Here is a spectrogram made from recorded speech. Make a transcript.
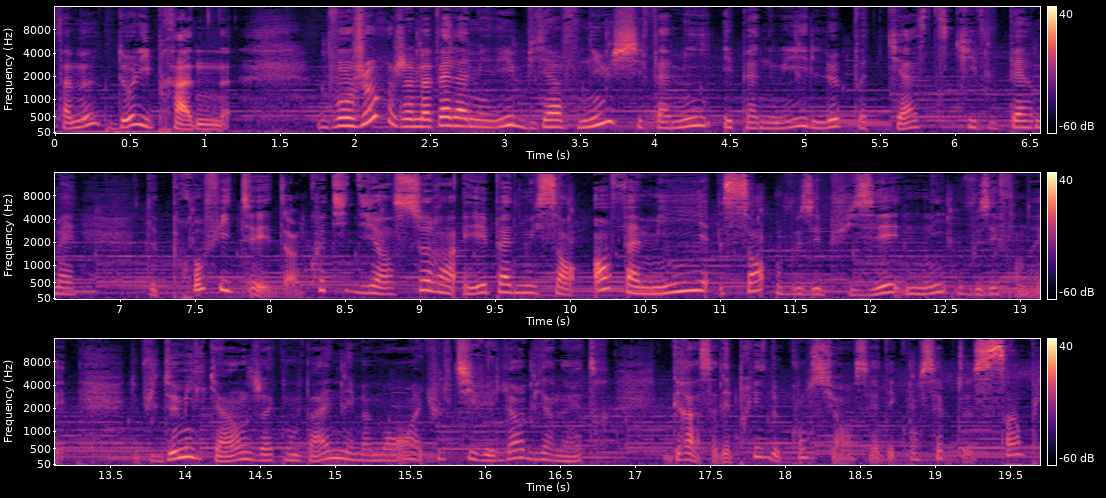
fameux doliprane. Bonjour, je m'appelle Amélie, bienvenue chez Famille épanouie, le podcast qui vous permet profiter d'un quotidien serein et épanouissant en famille sans vous épuiser ni vous effondrer. Depuis 2015, j'accompagne les mamans à cultiver leur bien-être grâce à des prises de conscience et à des concepts simples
